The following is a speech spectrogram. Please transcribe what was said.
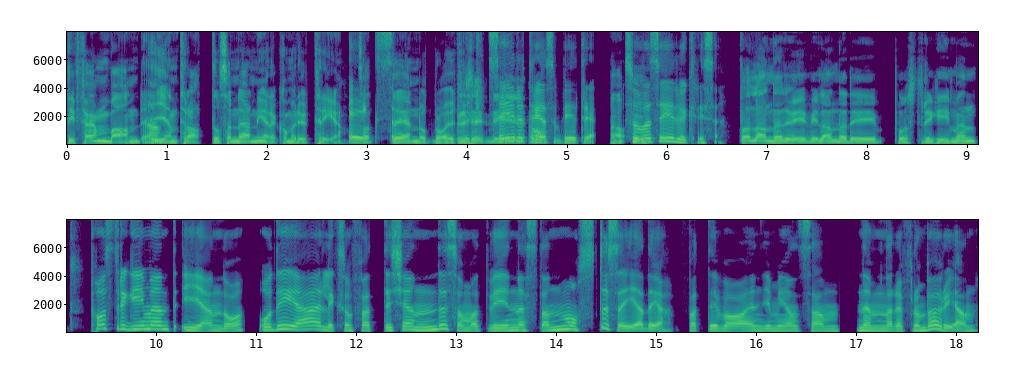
85 band Ja. i en tratt och sen där nere kommer ut tre. Så att Exakt. det är ändå ett bra uttryck. Precis. Det Säger är- du tre ja. så blir det tre. Ja. Så vad säger du, Chrisse? Var landade vi? Vi landade i Postregiment. Postregiment igen då. Och det är liksom för att det kändes som att vi nästan måste säga det. För att det var en gemensam nämnare från början.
